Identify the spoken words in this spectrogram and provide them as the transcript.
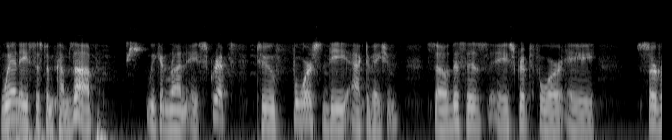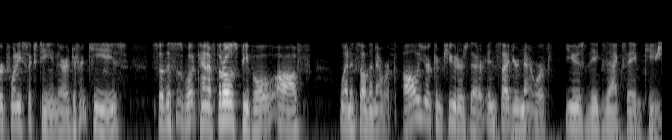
when a system comes up. We can run a script to force the activation. So this is a script for a server 2016. There are different keys. So this is what kind of throws people off when it's on the network. All your computers that are inside your network use the exact same key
